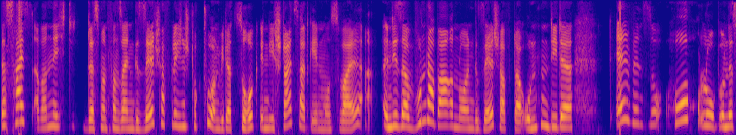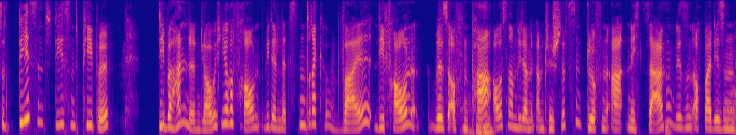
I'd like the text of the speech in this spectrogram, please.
Das heißt aber nicht, dass man von seinen gesellschaftlichen Strukturen wieder zurück in die Steinzeit gehen muss, weil in dieser wunderbaren neuen Gesellschaft da unten, die der Elvin so hoch lobt und das sind decent, decent people, die behandeln, glaube ich, ihre Frauen wie den letzten Dreck, weil die Frauen, bis auf ein paar Ausnahmen, die da mit am Tisch sitzen, dürfen A, nichts sagen. Die sind auch bei diesen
